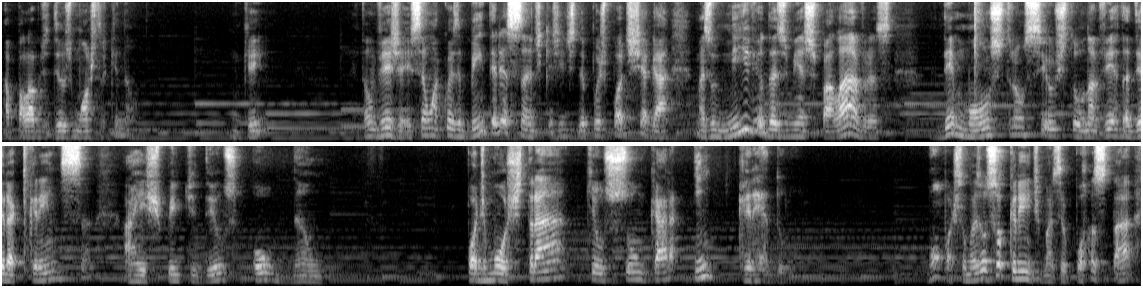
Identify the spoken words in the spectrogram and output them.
A palavra de Deus mostra que não. Ok? Então veja, isso é uma coisa bem interessante que a gente depois pode chegar. Mas o nível das minhas palavras demonstram se eu estou na verdadeira crença a respeito de Deus ou não. Pode mostrar que eu sou um cara incrédulo. Bom, pastor, mas eu sou crente, mas eu posso estar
